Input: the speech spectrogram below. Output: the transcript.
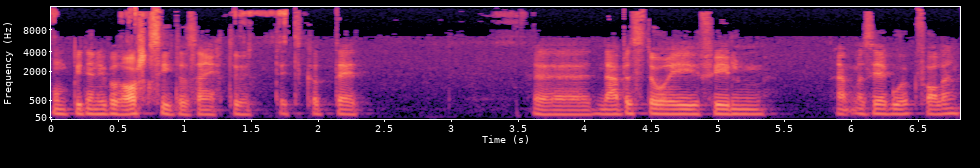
Und bin dann überrascht gewesen, dass eigentlich jetzt gerade der äh, Nebenstory-Film hat mir sehr gut gefallen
